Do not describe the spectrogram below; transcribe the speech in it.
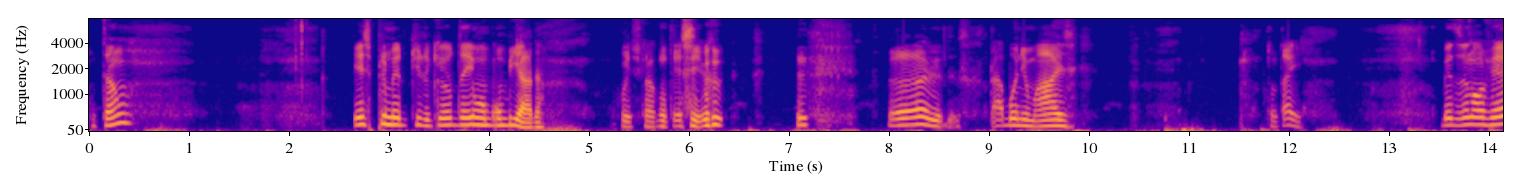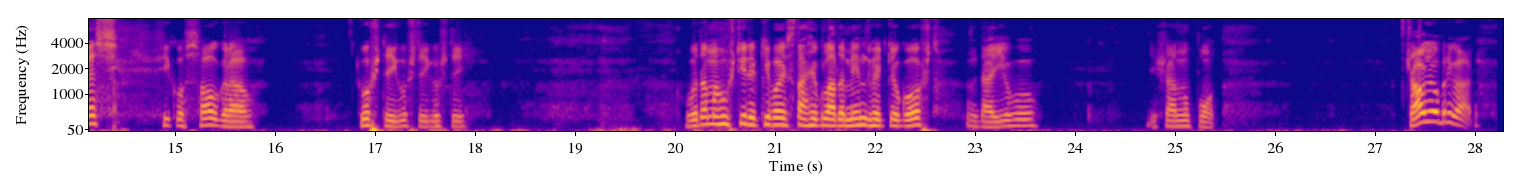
Então, esse primeiro tiro aqui eu dei uma bombeada. Com isso que aconteceu. Ai meu Deus, tá bom demais. Então tá aí. B19S ficou só o grau. Gostei, gostei, gostei. Vou dar mais uns aqui para estar regulada mesmo do jeito que eu gosto. Daí eu vou deixar no ponto. Tchau e obrigado.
